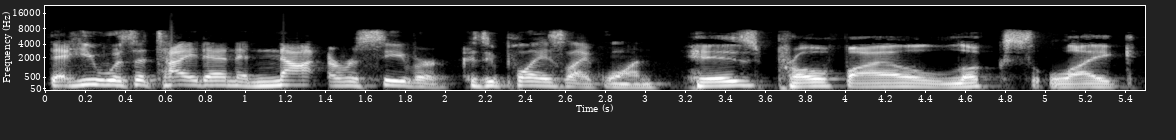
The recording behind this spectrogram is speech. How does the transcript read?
that he was a tight end and not a receiver because he plays like one. His profile looks like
